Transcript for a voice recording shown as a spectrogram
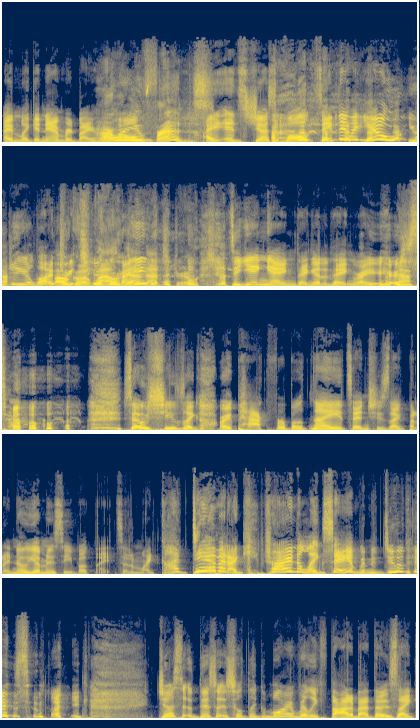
I'm like enamored by her. How are you friends? I, it's just well, same thing with you. You do your oh, laundry God. too, well, right? yeah, that's true. it's a yin yang thing of the thing, right? Here. So, so she's like, all right, pack for both nights. And she's like, but I know you, I'm going to see you both nights. And I'm like, God damn it. I keep trying to like say I'm going to do this. And like, just this. So like, the more I really thought about those, like,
